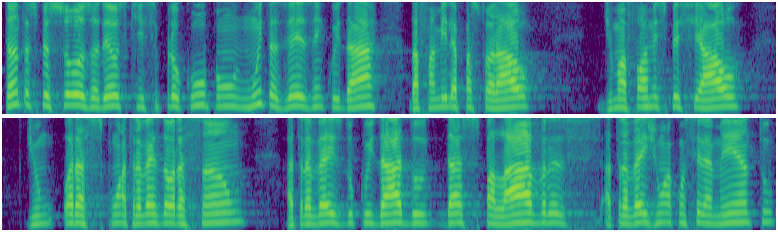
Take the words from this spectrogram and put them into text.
tantas pessoas, ó Deus, que se preocupam muitas vezes em cuidar da família pastoral de uma forma especial, de um com, através da oração, através do cuidado das palavras, através de um aconselhamento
